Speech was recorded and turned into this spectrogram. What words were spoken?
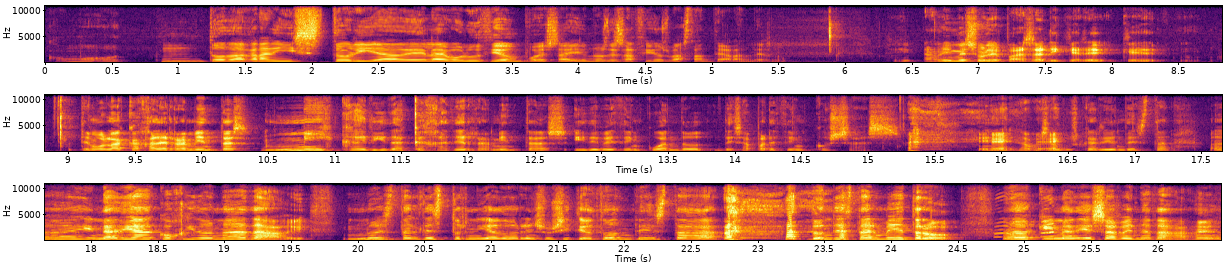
como toda gran historia de la evolución, pues hay unos desafíos bastante grandes, ¿no? a mí me suele pasar, Iker, ¿eh? que tengo la caja de herramientas, mi querida caja de herramientas, y de vez en cuando desaparecen cosas. ¿Eh? Vamos a buscar y dónde están. ¡Ay! Nadie ha cogido nada. No está el destornillador en su sitio. ¿Dónde está? ¿Dónde está el metro? Ah, aquí nadie sabe nada. ¿eh?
